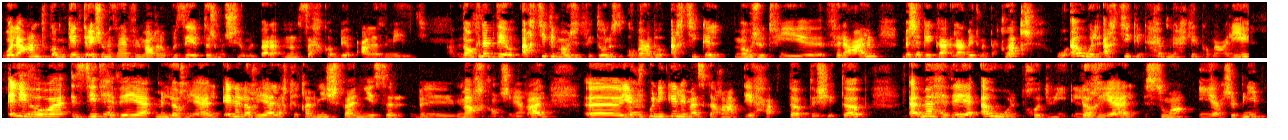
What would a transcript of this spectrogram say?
ولا عندكم كان تعيشوا مثلا في المغرب والجزائر تنجموا تشريوا من برا ننصحكم به على ضمانتي donc نبداو article موجود في تونس وبعده article موجود في في العالم باش هكاكا العباد ما تقلقش. وأول article نحب نحكي لكم عليه اللي هو الزيت هذايا من L'Oréal أنا L'Oréal الحقيقة مانيش fan ياسر بال marque en général أه يعجبوني كل ماسكارا نتاعها top de chez top أما هذايا أول produit L'Oréal soin يعجبني.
